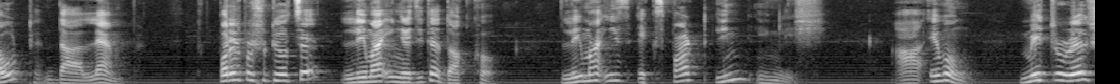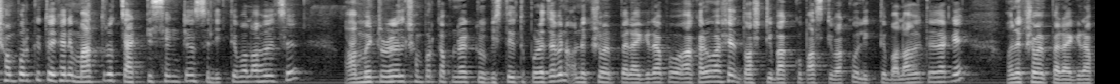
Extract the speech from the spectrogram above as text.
আউট দ্য ল্যাম্প পরের প্রশ্নটি হচ্ছে, লিমা ইংরেজিতে দক্ষ। Lima is expert in English এবং মেট্রো রেল সম্পর্কিত এখানে মাত্র চারটি সেন্টেন্স লিখতে বলা হয়েছে। আর মেট্রো রেল সম্পর্কে আপনারা একটু বিস্তারিত পড়ে যাবেন। অনেক সময় প্যারাগ্রাফ আকারেও আসে, দশটি বাক্য, পাঁচটি বাক্য লিখতে বলা হতে থাকে। অনেক সময় প্যারাগ্রাফ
